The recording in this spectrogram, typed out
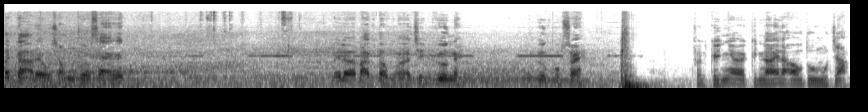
tất cả đều trang bị theo xe hết. Đây là bảng tổng à, chỉnh gương này, gương cụp xòe. Phần kính à, kính lái là auto một chạm.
